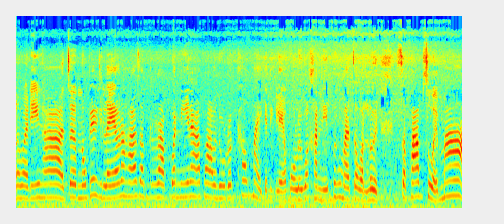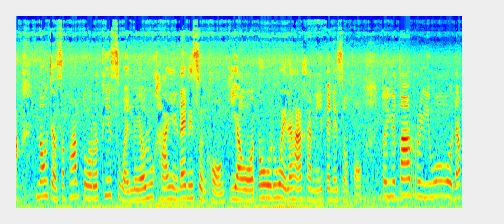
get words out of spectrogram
สวัสดีค่ะ เจอน้องเปรี้ยวอีกแล้วนะคะสำหรับวันนี้นะคะพามาดูรถเข้าใหม่กันอีกแล้ว บอกเลยว่าคันนี้เพิ่งมาจอดเลย สภาพสวยมาก นอกจากสภาพตัวรถที่สวยแล้วลูกค้ายังได้ในส่วนของเกียร์ออโต้ด้วยนะคะ คันนี้เป็นในส่วนของ Toyota r e v o ดับ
